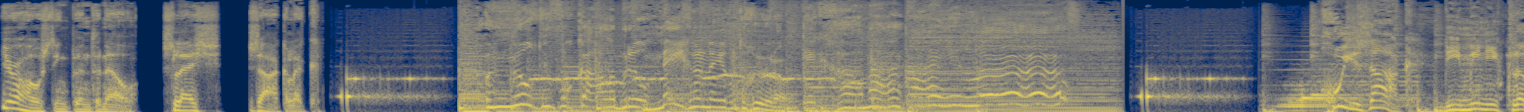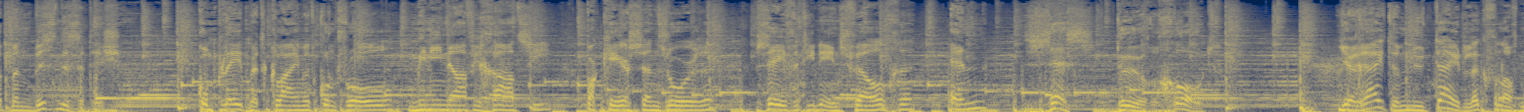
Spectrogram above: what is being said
yourhosting.nl slash zakelijk. Een multivocale bril, 99 euro. Ik ga naar I Love. Goeie zaak, die Mini Clubman Business Edition. Compleet met climate control, mini-navigatie, parkeersensoren... 17-inch velgen en 6 deuren groot. Je rijdt hem nu tijdelijk vanaf 29.400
